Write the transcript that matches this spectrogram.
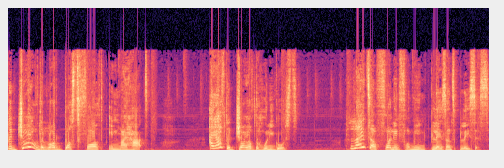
The joy of the Lord bursts forth in my heart. I have the joy of the Holy Ghost. Lines are falling for me in pleasant places.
